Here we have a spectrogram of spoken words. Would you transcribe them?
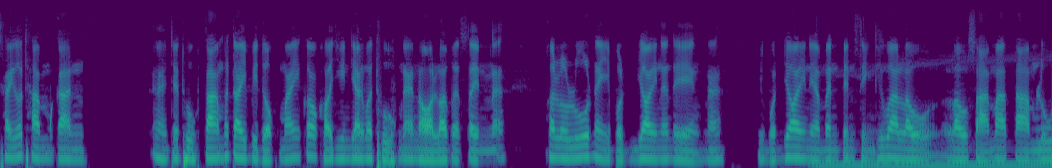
ใครก็ทำกันอ่าจะถูกตามพระไตรปิฎกไหมก็ขอยืนยันว่าถูกแน่นอนร้อยเปอร์เซ็นต์นะเพราะเรารู้ในบทย่อยนั่นเองนะบทย่อยเนี่ยมันเป็นสิ่งที่ว่าเราเราสามารถตามรู้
